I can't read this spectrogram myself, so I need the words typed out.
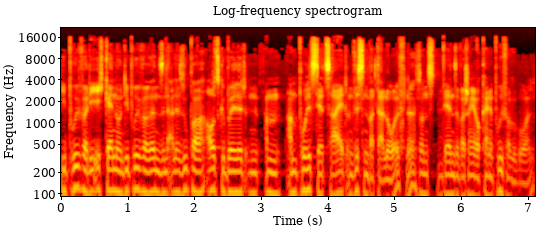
Die Prüfer, die ich kenne und die Prüferinnen sind alle super ausgebildet und am, am Puls der Zeit und wissen, was da läuft. Ne? Sonst wären sie wahrscheinlich auch keine Prüfer geworden.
